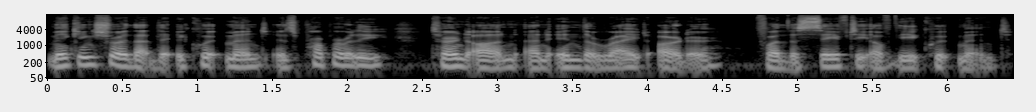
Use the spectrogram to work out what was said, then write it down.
making sure that the equipment is properly turned on and in the right order for the safety of the equipment,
